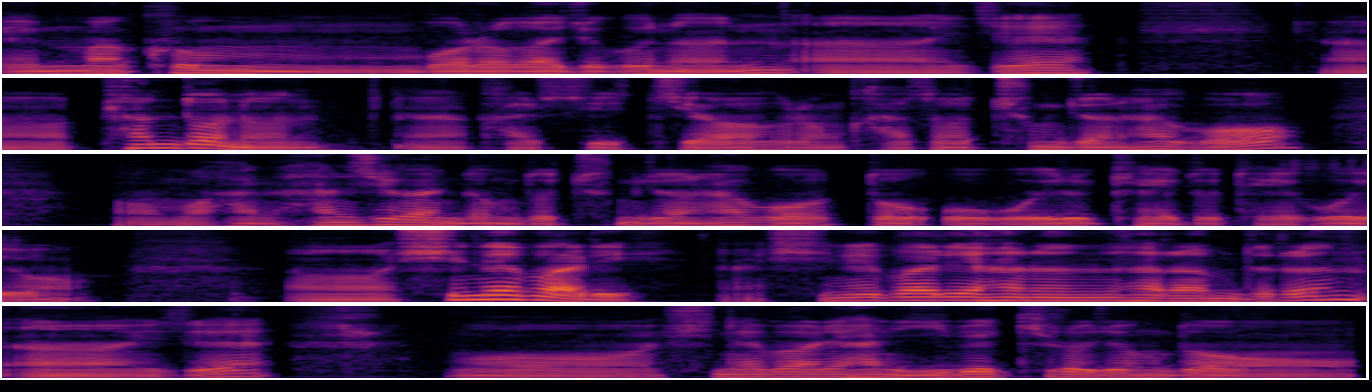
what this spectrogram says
웬만큼 멀어 가지고는 어 이제 어 편도는 어, 갈수 있죠. 그럼 가서 충전하고 어 뭐 한 1시간 정도 충전하고 또 오고 이렇게 해도 되고요. 어 시내발이 시내발이 하는 사람들은 어 이제 뭐 시내발이 한 200km 정도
